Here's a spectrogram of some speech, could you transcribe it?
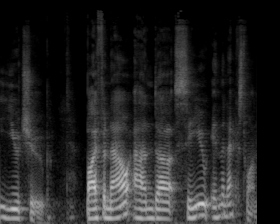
YouTube. Bye for now, and uh, see you in the next one.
